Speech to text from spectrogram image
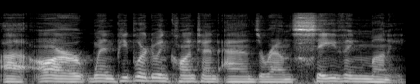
uh, are when people are doing content ads around saving money.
